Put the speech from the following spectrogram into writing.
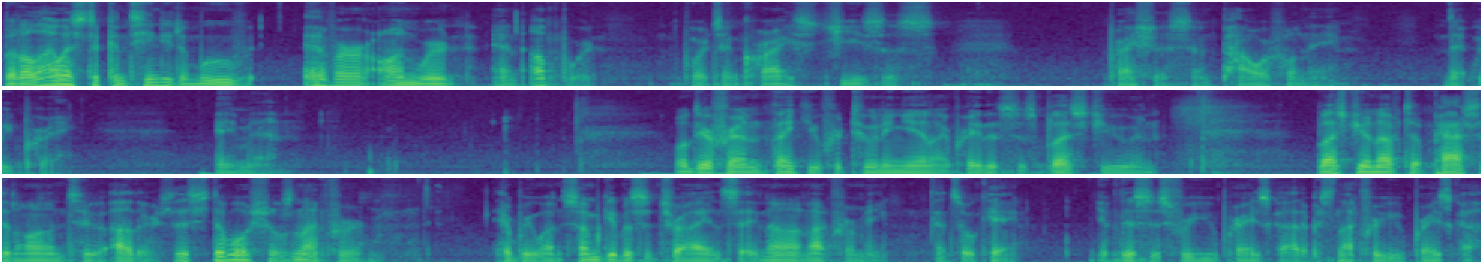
but allow us to continue to move ever onward and upward, for it's in Christ Jesus' precious and powerful name that we pray. Amen. Well, dear friend, thank you for tuning in. I pray this has blessed you and blessed you enough to pass it on to others. This devotional is not for everyone. Some give us a try and say, no, not for me. That's okay. If this is for you, praise God. If it's not for you, praise God.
